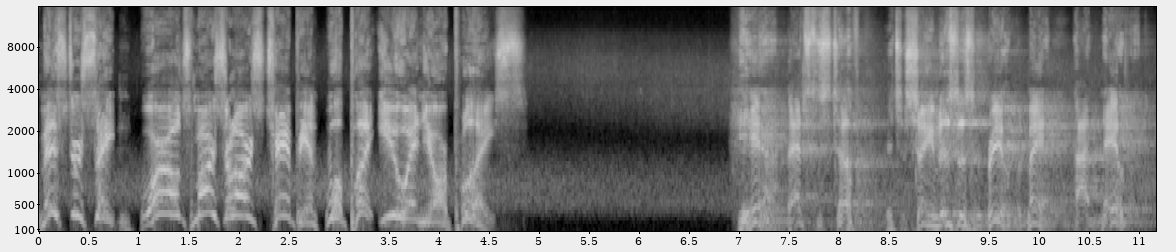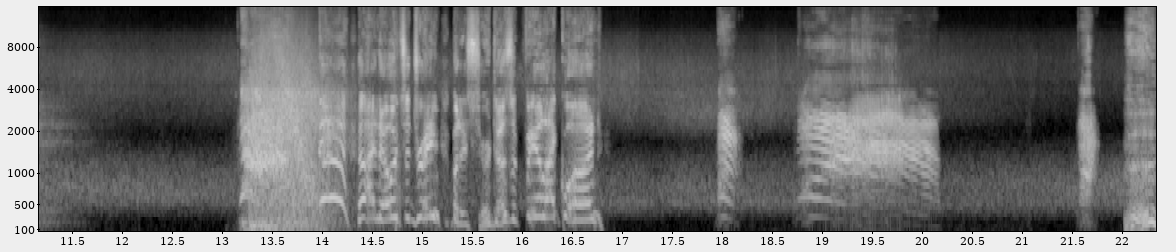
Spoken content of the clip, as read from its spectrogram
Mr. Satan, world's martial arts champion, will put you in your place. Yeah, that's the stuff. It's a shame this isn't real, but man, I nailed it. I know it's a dream, but it sure doesn't feel like one. Huh?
